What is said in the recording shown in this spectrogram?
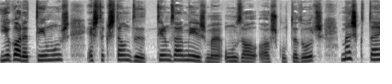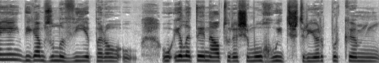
E agora temos esta questão de termos à mesma uns aos escutadores, mas que têm, digamos, uma via para o, o. Ele até na altura chamou ruído exterior porque hum,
